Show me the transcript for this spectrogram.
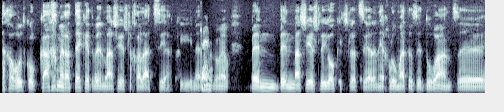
בתחרות כל כך מרתקת בין מה שיש לך להציע. כי הנה, כן. אני אומר, בין, בין מה שיש ליוקיץ' להציע, נניח לעומת איזה דורנט, זה...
